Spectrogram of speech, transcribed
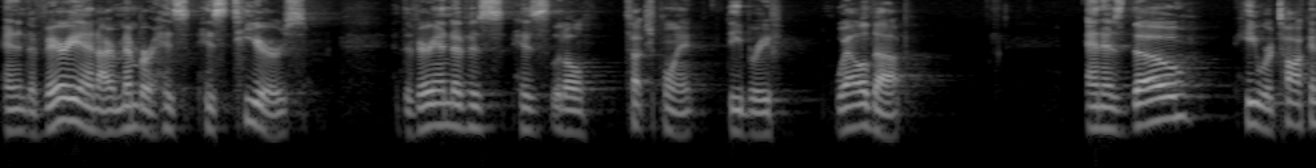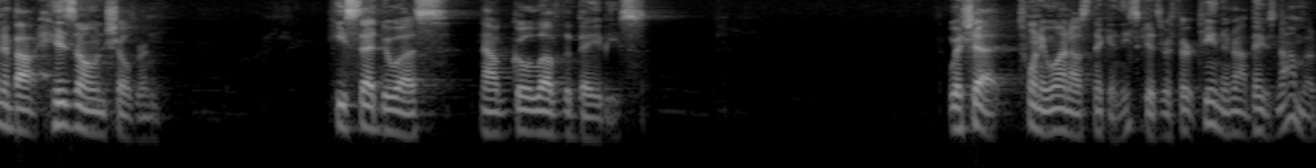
And at the very end, I remember his, his tears at the very end of his, his little touch point debrief welled up. And as though he were talking about his own children, he said to us, Now go love the babies. Which at 21, I was thinking, these kids are 13, they're not babies. Now I'm a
